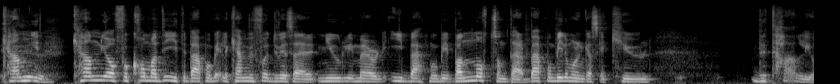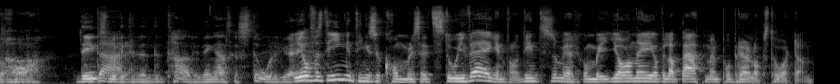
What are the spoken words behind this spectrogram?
Kan, kan jag få komma dit i Batmobil? Eller kan vi få, du vet såhär, newly married i Batmobil? Bara något sånt där. Batmobilen var en ganska kul detalj att ha. Det är inte så Där. mycket till en detalj, det är en ganska stor grej. Ja, fast det är ingenting som kommer sig att stå i vägen från. Det är inte som jag kommer, ja, nej, jag vill ha Batman på bröllopstårtan.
